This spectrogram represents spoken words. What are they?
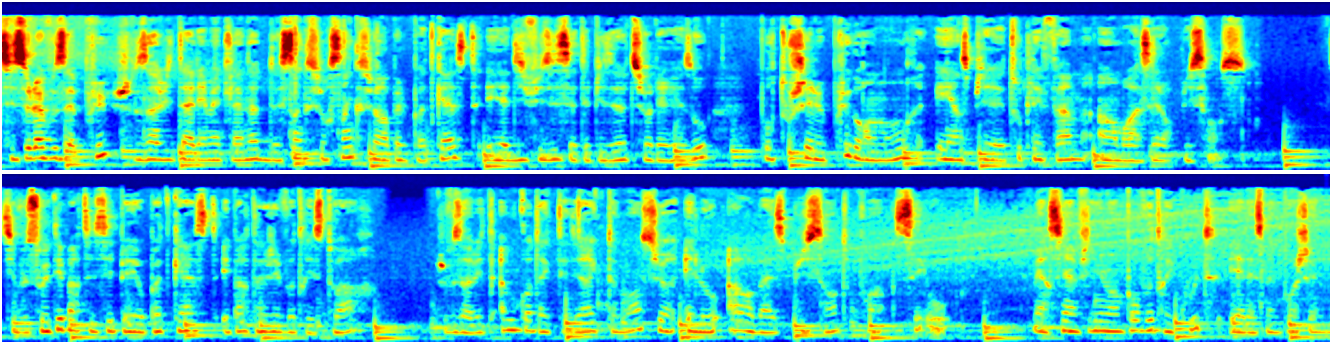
Si cela vous a plu, je vous invite à aller mettre la note de 5 sur 5 sur Apple Podcast et à diffuser cet épisode sur les réseaux pour toucher le plus grand nombre et inspirer toutes les femmes à embrasser leur puissance. Si vous souhaitez participer au podcast et partager votre histoire, je vous invite à me contacter directement sur hello.puissante.co. Merci infiniment pour votre écoute et à la semaine prochaine.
